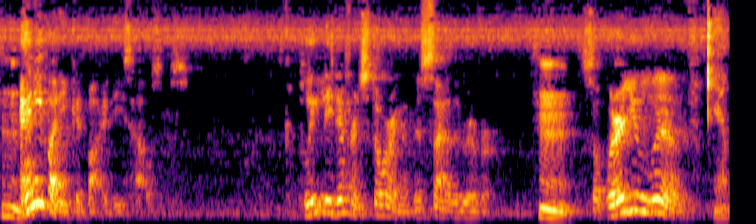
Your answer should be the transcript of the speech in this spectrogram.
Hmm. Anybody could buy these houses. Completely different story on this side of the river. Hmm. So where you live, Yeah.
